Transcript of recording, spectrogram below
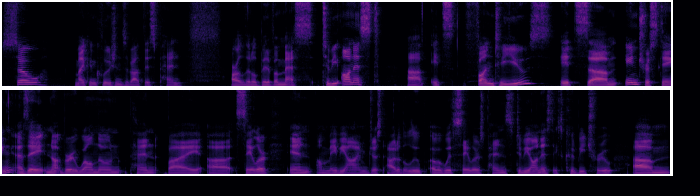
So, my conclusions about this pen are a little bit of a mess. To be honest, uh, it's fun to use it's um, interesting as a not very well known pen by uh, Sailor, and um, maybe I'm just out of the loop with Sailor's pens, to be honest. It could be true. Um,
